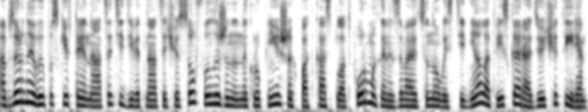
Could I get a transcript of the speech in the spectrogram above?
Обзорные выпуски в 13 и 19 часов выложены на крупнейших подкаст-платформах и называются «Новости дня» Латвийское радио 4.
